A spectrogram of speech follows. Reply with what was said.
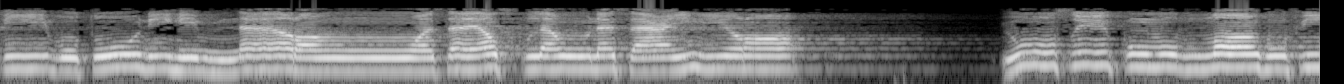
في بطونهم نارا وسيصلون سعيرا. يوصيكم الله في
